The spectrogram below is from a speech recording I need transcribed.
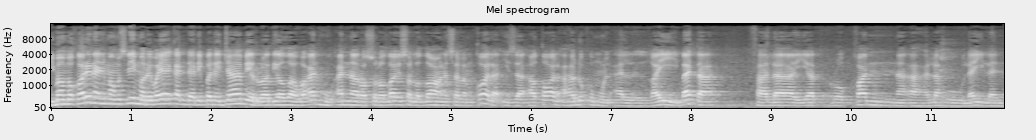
Imam Bukhari dan Imam Muslim meriwayatkan daripada Jabir radhiyallahu anhu anna Rasulullah sallallahu alaihi wasallam qala iza atal ahadukumul al-ghaibata fala yatruqanna ahlahu lailan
